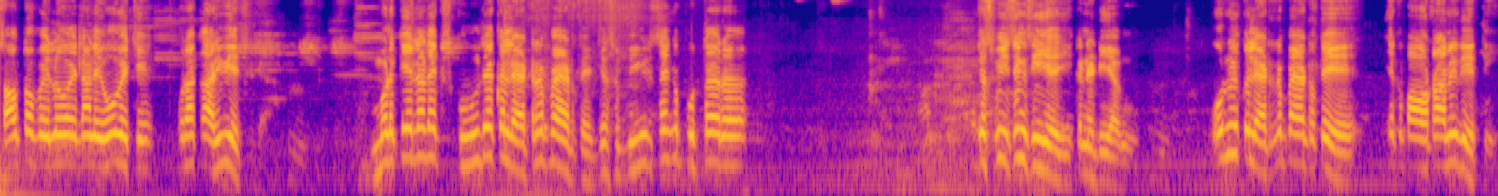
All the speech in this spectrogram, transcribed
ਸਭ ਤੋਂ ਪਹਿਲਾਂ ਇਹਨਾਂ ਨੇ ਉਹ ਵੇਚੇ, ਉਹਦਾ ਘਰ ਹੀ ਵੇਚ ਲਿਆ। ਮੁੜ ਕੇ ਇਹਨਾਂ ਨੇ ਇੱਕ ਸਕੂਲ ਦੇ ਇੱਕ ਲੈਟਰ ਪੈਡ ਤੇ, ਜਸਵੀਰ ਸਿੰਘ ਪੁੱਤਰ, ਜਸਵੀਰ ਸਿੰਘ ਸੀ ਹੈ ਜੀ, ਕੈਨੇਡੀਆ ਨੂੰ। ਉਹਨੂੰ ਇੱਕ ਲੈਟਰ ਪੈਡ ਤੇ ਇੱਕ ਪਾਵਟਾ ਨਹੀਂ ਦਿੱਤੀ।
